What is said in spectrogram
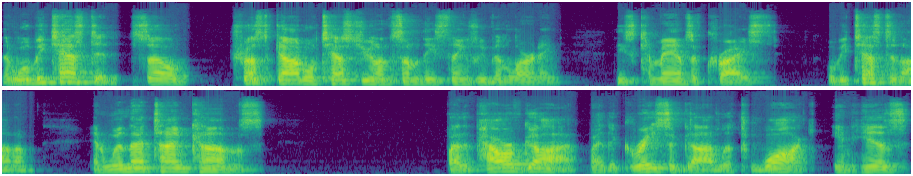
then we'll be tested. So trust God will test you on some of these things we've been learning, these commands of Christ. We'll be tested on them. And when that time comes, by the power of God, by the grace of God, let's walk in his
